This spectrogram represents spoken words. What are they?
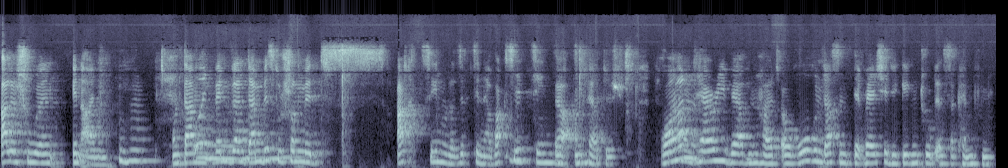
alle Schulen in einem. Mhm. Und dann, und wenn du dann, dann bist du schon mit 18 oder 17 erwachsen. 17. Ja, und fertig. Ron und Harry werden halt Auroren, das sind welche, die gegen Todesser kämpfen.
